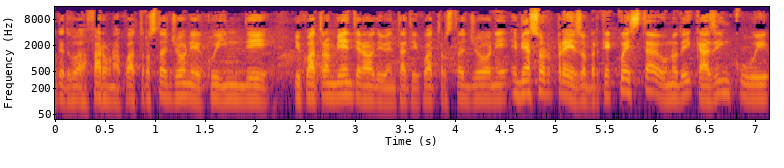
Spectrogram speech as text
che doveva fare una quattro stagioni e quindi i quattro ambienti erano diventati quattro stagioni. E mi ha sorpreso perché questo è uno dei casi in cui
